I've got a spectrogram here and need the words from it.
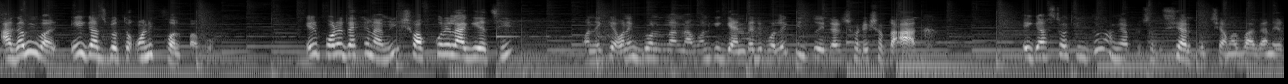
আগামীবার এই গাছগুলোতে অনেক ফল পাবো। এরপরে দেখেন আমি শখ করে লাগিয়েছি। অনেকে, অনেক জন- নাম অনেকে গ্যান্ডারি বলে, কিন্তু এটার সঠিক শব্দ আখ। এই গাছটাও কিন্তু আমি আপনার সাথে শেয়ার করছি আমার বাগানের।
